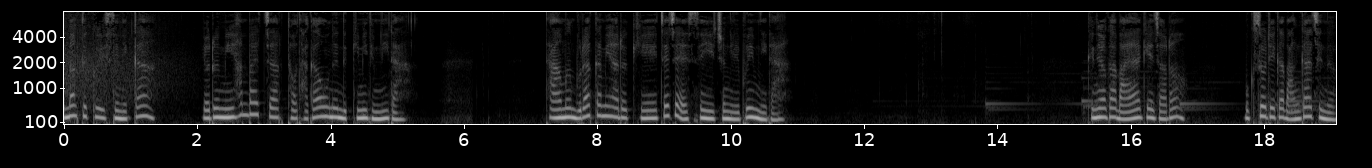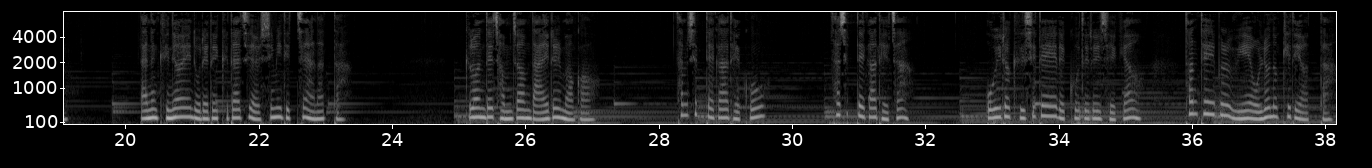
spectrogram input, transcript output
음악 듣고 있으니까 여름이 한 발짝 더 다가오는 느낌이 듭니다. 다음은 무라카미 하루키의 재즈 에세이 중 일부입니다. 그녀가 마약에 절어 목소리가 망가진 후 나는 그녀의 노래를 그다지 열심히 듣지 않았다. 그런데 점점 나이를 먹어 30대가 되고 40대가 되자 오히려 그 시대의 레코드를 즐겨 턴테이블 위에 올려놓게 되었다.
